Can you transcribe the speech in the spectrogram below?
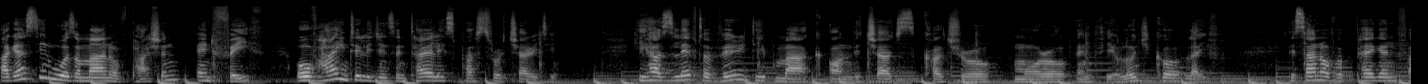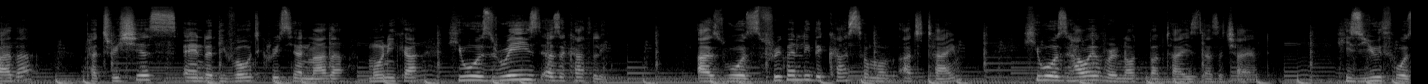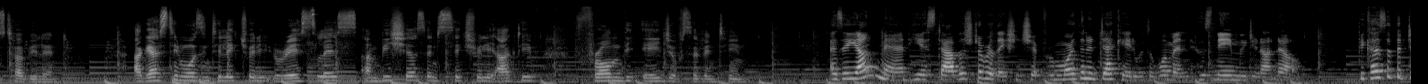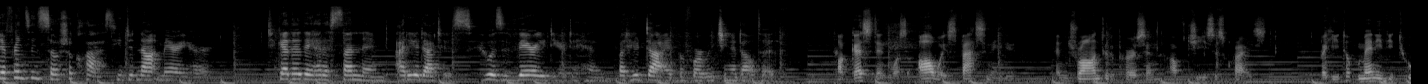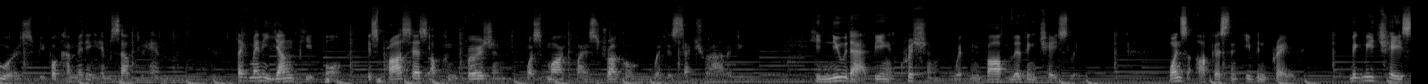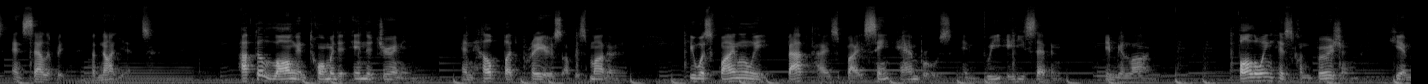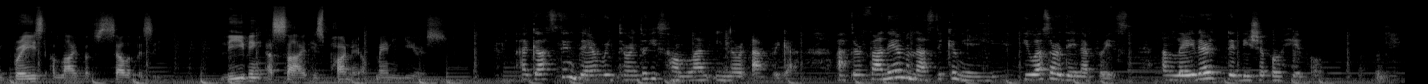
Augustine was a man of passion and faith, of high intelligence and tireless pastoral charity. He has left a very deep mark on the church's cultural, moral, and theological life. The son of a pagan father, Patricius, and a devout Christian mother, Monica, he was raised as a Catholic. As was frequently the custom of, at time, he was, however, not baptized as a child. His youth was turbulent. Augustine was intellectually restless, ambitious, and sexually active from the age of 17. As a young man, he established a relationship for more than a decade with a woman whose name we do not know. Because of the difference in social class, he did not marry her. Together they had a son named Adeodatus, who was very dear to him, but who died before reaching adulthood. Augustine was always fascinated and drawn to the person of Jesus Christ, but he took many detours before committing himself to him. Like many young people, his process of conversion was marked by a struggle with his sexuality. He knew that being a Christian would involve living chastely. Once Augustine even prayed, Make me chaste and celibate, but not yet. After a long and tormented inner journey, and helped by the prayers of his mother, he was finally baptized by St. Ambrose in 387 in Milan. Following his conversion, he embraced a life of celibacy, leaving aside his partner of many years. Augustine then returned to his homeland in North Africa. After founding a monastic community, he was ordained a priest, and later the Bishop of Hippo.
